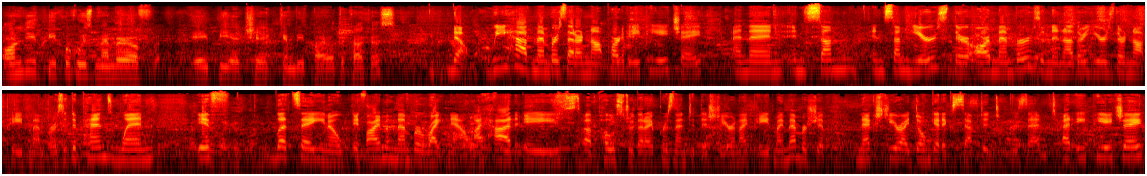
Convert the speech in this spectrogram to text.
only people who is member of APHA can be part of the caucus? No, we have members that are not part of APHA, and then in some in some years there are members, and in other years they're not paid members. It depends when if let's say you know if i'm a member right now i had a, a, poster that i presented this year and i paid my membership. Next year i don't get accepted to present at apha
